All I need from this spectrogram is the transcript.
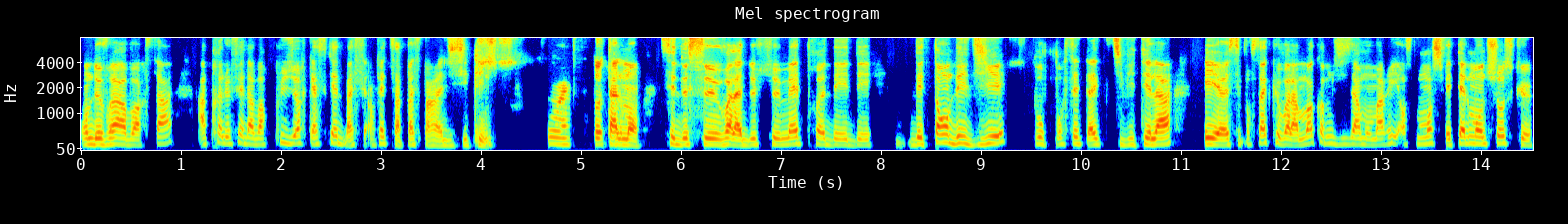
on devrait avoir ça. Après, le fait d'avoir plusieurs casquettes, bah, en fait, ça passe par la discipline. Ouais. Totalement. C'est de se, voilà, de se mettre des, des, des temps dédiés pour, pour cette activité-là et euh, c'est pour ça que, voilà, moi, comme je disais à mon mari, en ce moment, je fais tellement de choses que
